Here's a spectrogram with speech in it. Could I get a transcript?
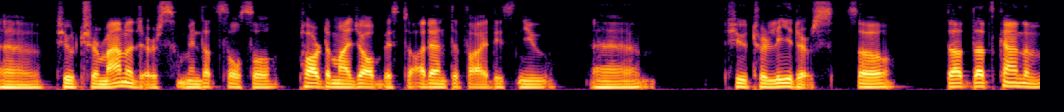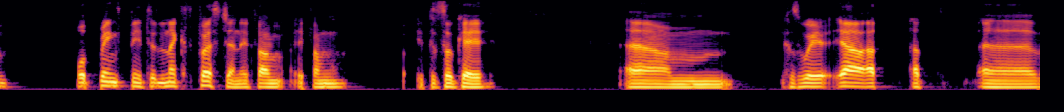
uh, future managers. I mean that's also part of my job is to identify these new um, future leaders. So that that's kind of what brings me to the next question if I'm if I'm if it's okay. Um because we're yeah at, at uh,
